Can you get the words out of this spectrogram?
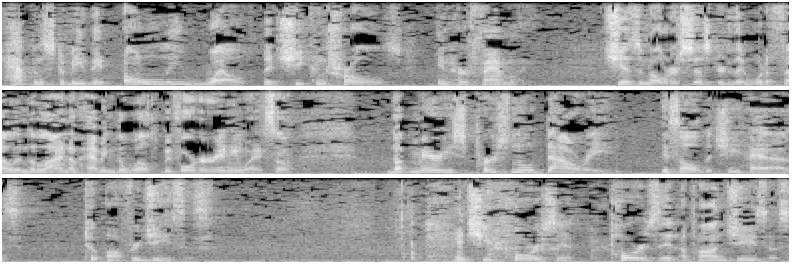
happens to be the only wealth that she controls in her family. She has an older sister that would have fell in the line of having the wealth before her anyway. So, but Mary's personal dowry is all that she has to offer Jesus. And she pours it, pours it upon Jesus.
